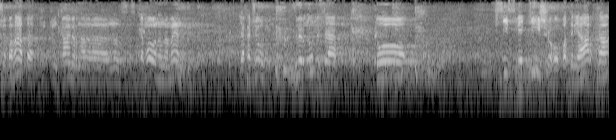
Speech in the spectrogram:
що багато камер на, спрямовано на мене. Я хочу звернутися до всесвятішого патріарха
